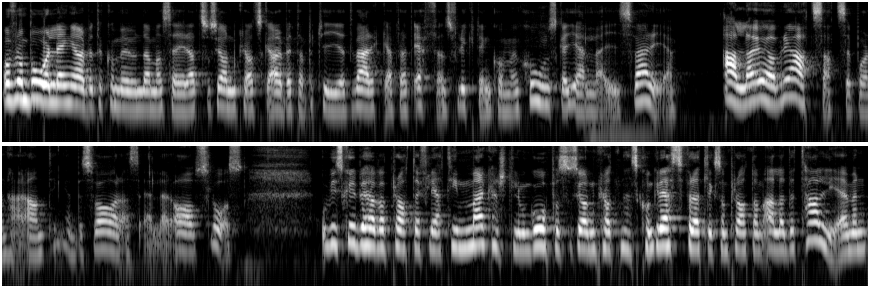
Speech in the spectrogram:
Och från Borlänge arbetarkommun där man säger att Socialdemokratiska arbetarpartiet verkar för att FNs flyktingkonvention ska gälla i Sverige. Alla övriga att-satser på den här antingen besvaras eller avslås. och vi skulle behöva prata i flera timmar, kanske till och med gå på Socialdemokraternas kongress för att liksom prata om alla detaljer. Men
